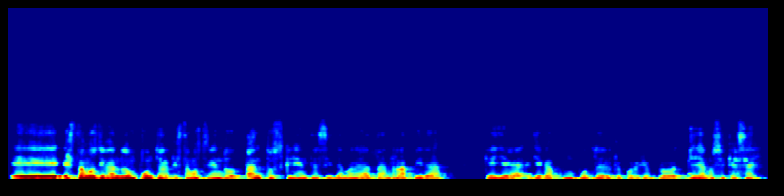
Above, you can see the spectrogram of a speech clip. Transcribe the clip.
eh, estamos llegando a un punto en el que estamos teniendo tantos clientes y de manera tan rápida que llega, llega un punto en el que, por ejemplo, yo ya no sé qué hacer,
